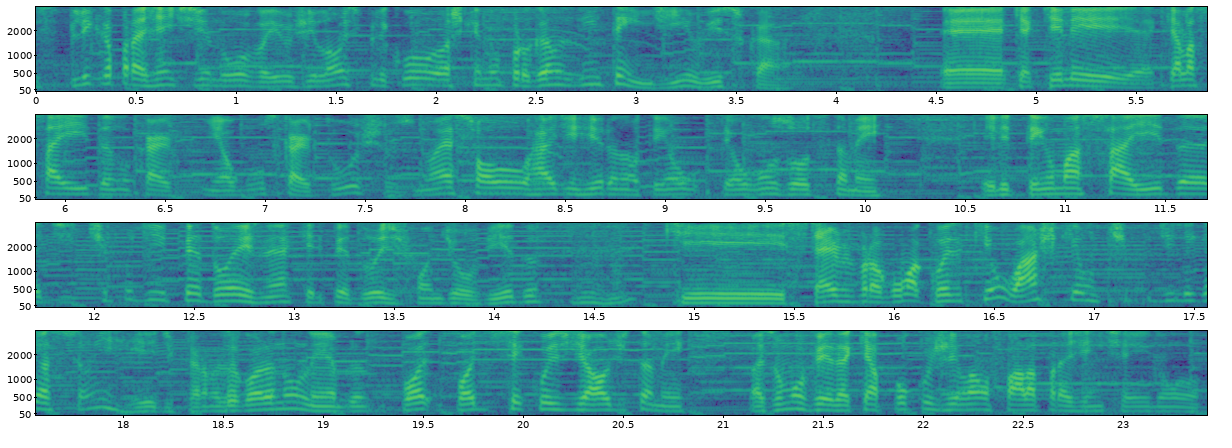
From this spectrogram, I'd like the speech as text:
Explica pra gente de novo aí. O Gilão explicou, acho que no programa do Nintendinho isso, cara. É, que aquele, aquela saída no, em alguns cartuchos, não é só o Raiden Hero, não, tem, tem alguns outros também. Ele tem uma saída de tipo de P2, né? Aquele P2 de fone de ouvido, uhum. que serve para alguma coisa que eu acho que é um tipo de ligação em rede, cara, mas agora eu não lembro. Pode, pode ser coisa de áudio também. Mas vamos ver, daqui a pouco o Gilão fala pra gente aí no,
